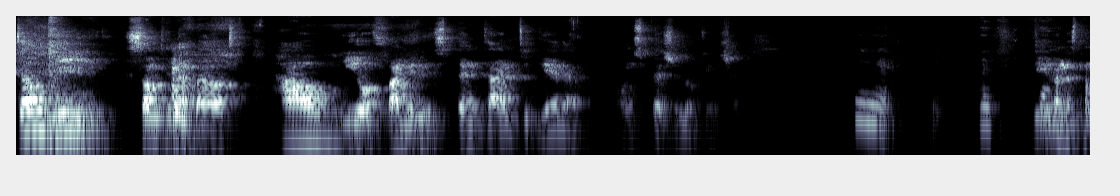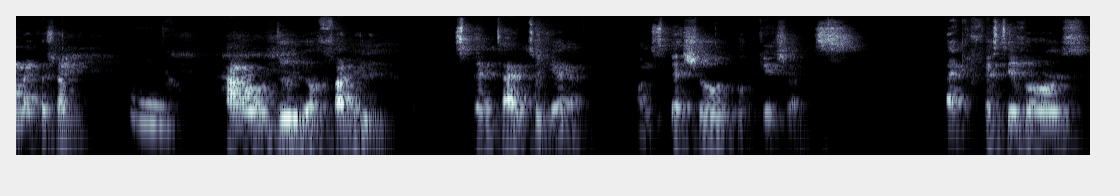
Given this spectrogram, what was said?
tell me something about how your family spend time together on special occasions. Mm, Do you understand my question? no. How do your family spend time together on special occasions? Like festivals,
